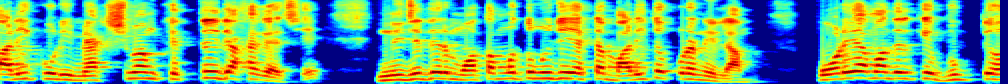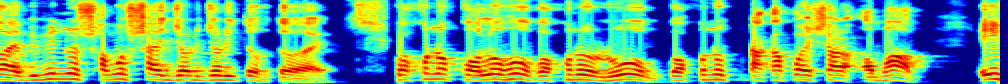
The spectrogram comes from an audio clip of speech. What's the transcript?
বাড়ি করি ম্যাক্সিমাম ক্ষেত্রেই দেখা গেছে, নিজেদের মতামত অনুযায়ী একটা বাড়ি তো করে নিলাম, পরে আমাদেরকে ভুগতে হয়, বিভিন্ন সমস্যায় জর্জরিত হতে হয়। কখনো কলহ, কখনো রোগ, কখনো টাকা পয়সার অভাব, এই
